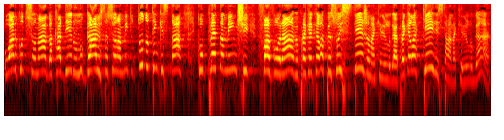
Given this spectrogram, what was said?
o ar-condicionado, a cadeira, o lugar, o estacionamento, tudo tem que estar completamente favorável para que aquela pessoa esteja naquele lugar, para que ela queira estar naquele lugar.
